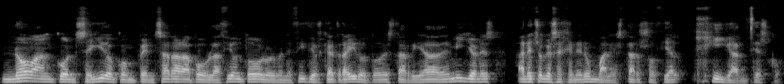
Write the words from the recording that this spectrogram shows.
no han conseguido compensar a la población todos los beneficios que ha traído toda esta riada de millones, han hecho que se genere un malestar social gigantesco.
